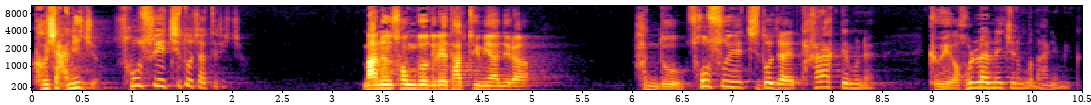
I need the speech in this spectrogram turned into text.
그것이 아니죠. 소수의 지도자들이죠. 많은 성도들의 다툼이 아니라 한두 소수의 지도자의 타락 때문에 교회가 혼란해지는 건 아닙니까?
